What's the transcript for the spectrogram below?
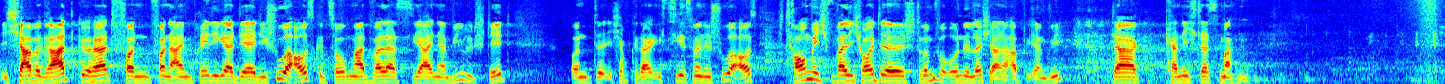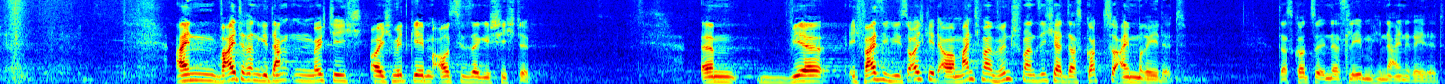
Ich habe gerade gehört von, von einem Prediger, der die Schuhe ausgezogen hat, weil das ja in der Bibel steht. Und äh, ich habe gedacht, ich ziehe jetzt meine Schuhe aus. Ich traue mich, weil ich heute Strümpfe ohne Löcher habe irgendwie. Da kann ich das machen. Einen weiteren Gedanken möchte ich euch mitgeben aus dieser Geschichte. Ähm, wir, ich weiß nicht, wie es euch geht, aber manchmal wünscht man sich ja, dass Gott zu einem redet. Dass Gott so in das Leben hineinredet.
